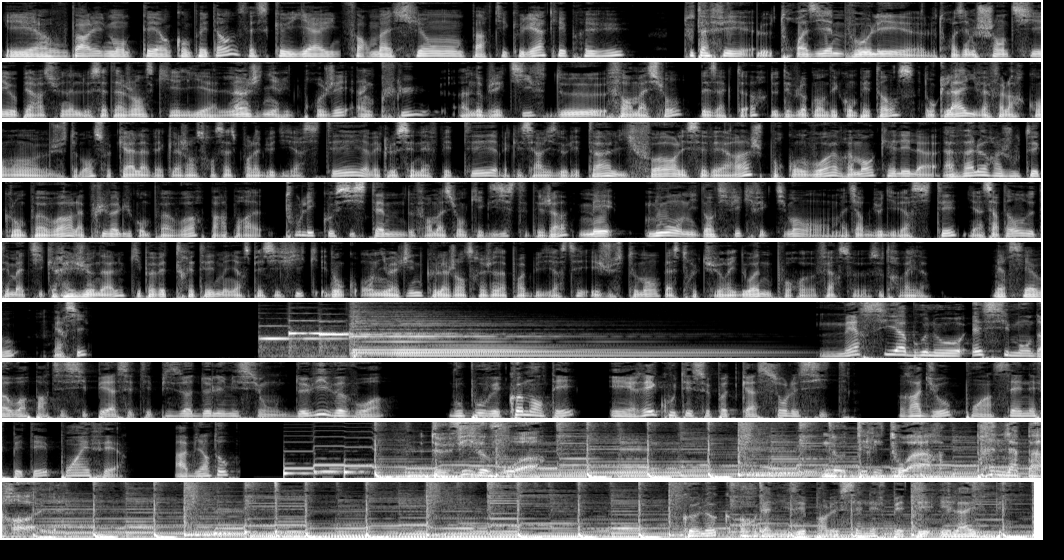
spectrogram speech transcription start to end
Et alors, vous parlez de monter en compétence, est-ce qu'il y a une formation particulière qui est prévue? Tout à fait. Le troisième volet, euh, le troisième chantier opérationnel de cette agence qui est lié à l'ingénierie de projet inclut un objectif de formation des acteurs, de développement des compétences. Donc là, il va falloir qu'on euh, justement se cale avec l'Agence française pour la biodiversité, avec le CNFPT, avec les services de l'État, l'IFOR, les CVRH, pour qu'on voit vraiment quelle est la, la valeur ajoutée que l'on peut avoir, la plus-value qu'on peut avoir par rapport à tout l'écosystème de formation qui existe déjà, mais nous, on identifie qu'effectivement, en matière de biodiversité, il y a un certain nombre de thématiques régionales qui peuvent être traitées de manière spécifique. Et donc, on imagine que l'Agence régionale pour la biodiversité est justement la structure idoine pour euh, faire ce, ce travail-là. Merci à vous. Merci. Merci à Bruno et Simon d'avoir participé à cet épisode de l'émission De Vive Voix. Vous pouvez commenter et réécouter ce podcast sur le site radio.cnfpt.fr. À bientôt. De vive voix. Nos territoires prennent la parole. Colloque organisé par le CNFPT et l'AFB.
